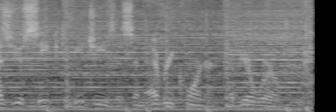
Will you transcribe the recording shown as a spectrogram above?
as you seek to be Jesus in every corner of your world.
